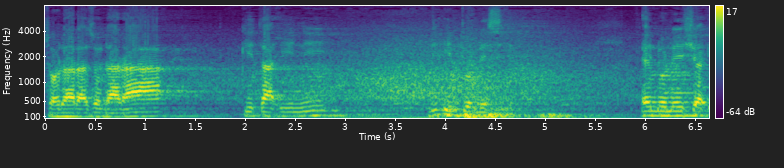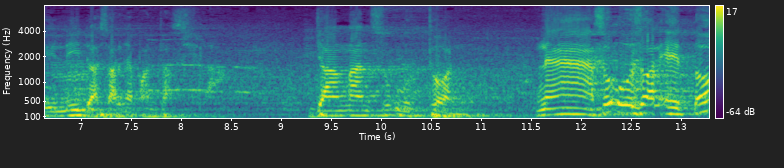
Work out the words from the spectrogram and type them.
Saudara-saudara kita ini di Indonesia. Indonesia ini dasarnya Pancasila. Jangan suudon. Nah suudon itu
